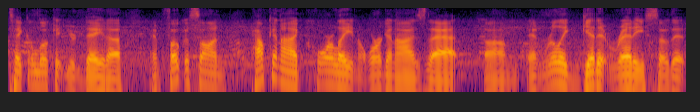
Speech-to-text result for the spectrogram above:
take a look at your data and focus on how can I correlate and organize that um, and really get it ready so that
